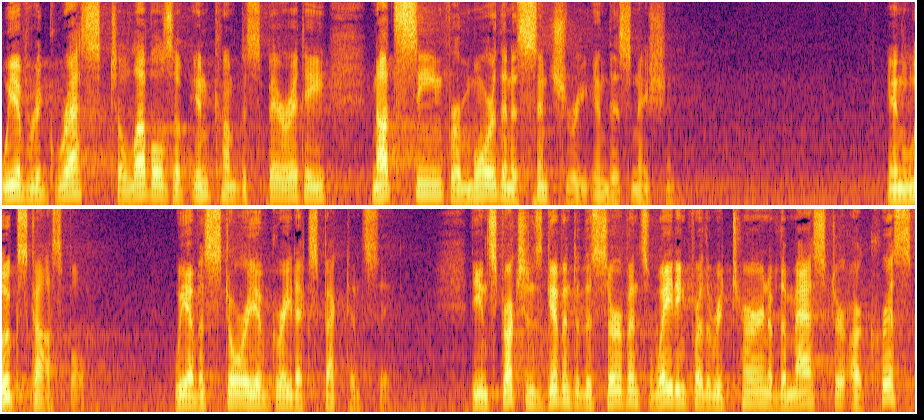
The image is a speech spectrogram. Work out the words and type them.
we have regressed to levels of income disparity not seen for more than a century in this nation. In Luke's gospel, we have a story of great expectancy. The instructions given to the servants waiting for the return of the master are crisp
